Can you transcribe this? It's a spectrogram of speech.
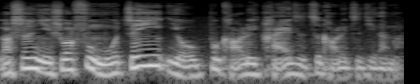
老师，你说父母真有不考虑孩子只考虑自己的吗？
